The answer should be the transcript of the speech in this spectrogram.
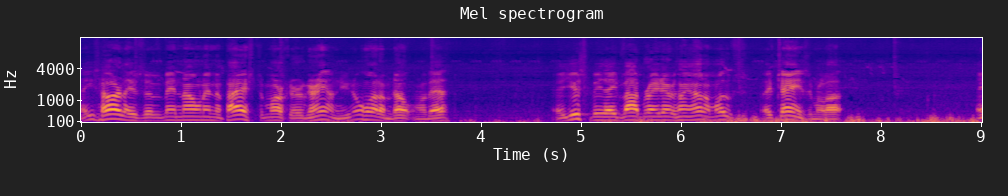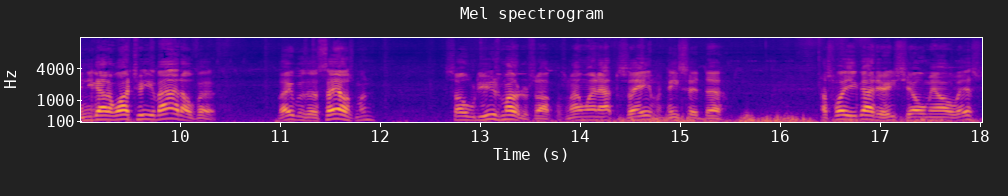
These Harleys have been known in the past to mark their ground. You know what I'm talking about. It used to be they'd vibrate everything on them loose. They've changed them a lot. And you got to watch who you buy it off of. They was a salesman, sold used motorcycles. And I went out to see him and he said, uh, that's why you got here. He showed me all this.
